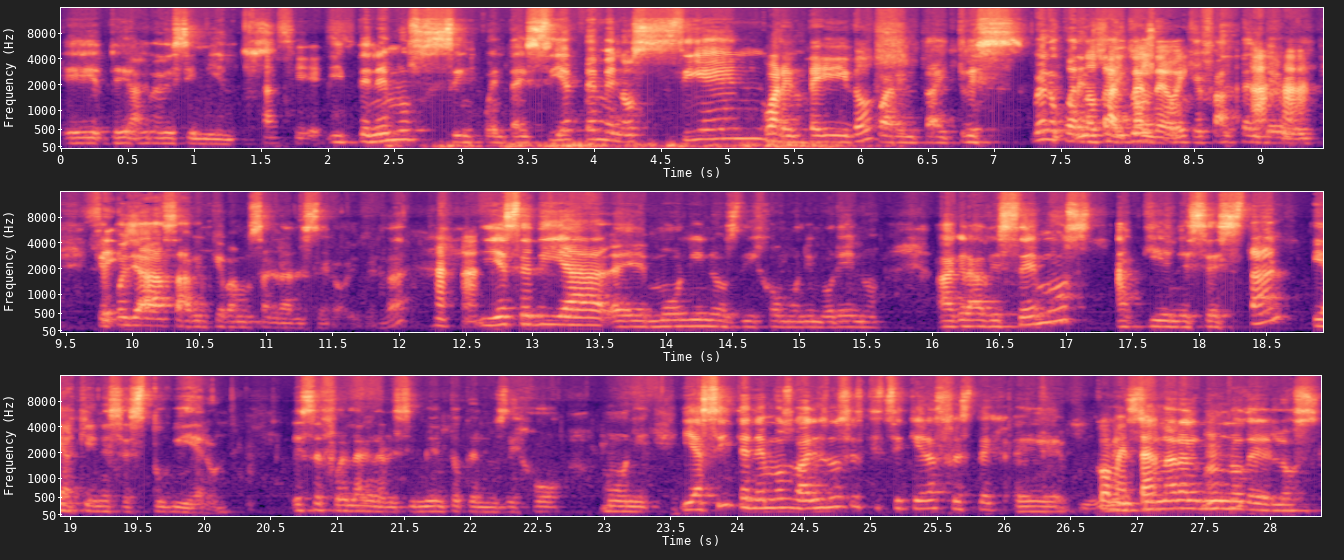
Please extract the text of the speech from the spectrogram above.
eh, de agradecimientos. Así es. Y tenemos 57 menos 100. 42. 43. Bueno, 42 falta el de hoy. porque falta el de hoy. Que pues ya saben que vamos a agradecer hoy, ¿verdad? Y ese día eh, Moni nos dijo, Moni Moreno, agradecemos a quienes están y a quienes estuvieron. Ese fue el agradecimiento que nos dejó Moni. Y así tenemos varios, no sé si quieras eh, mencionar alguno de los...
